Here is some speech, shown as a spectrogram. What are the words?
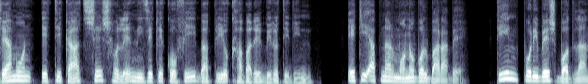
যেমন, একটি কাজ শেষ হলে নিজেকে কফি বা প্রিয় খাবারের বিরতি দিন। এটি আপনার মনোবল বাড়াবে। তিন, পরিবেশ বদলান।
